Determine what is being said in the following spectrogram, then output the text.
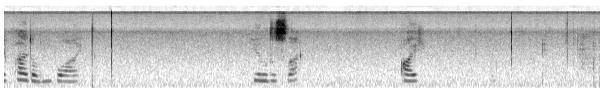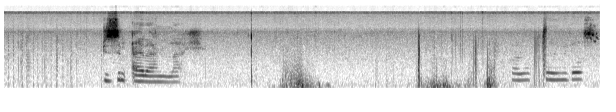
Ay pardon bu ay. Yıldızlar. Ay. Bizim erenler. Parlaklığı biraz.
